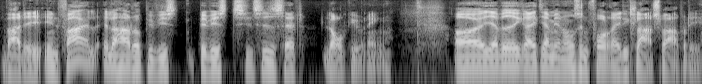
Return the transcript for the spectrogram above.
var det en fejl, eller har du bevidst, bevidst tilsidesat lovgivningen? Og jeg ved ikke rigtigt, om jeg nogensinde får et rigtig klart svar på det.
